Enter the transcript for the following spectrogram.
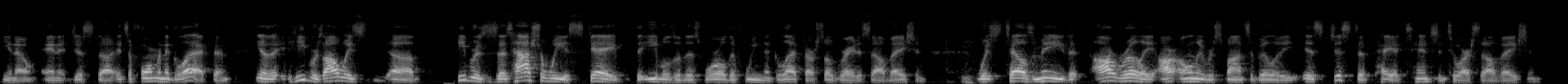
you know, and it just uh, it's a form of neglect. And you know, the Hebrews always uh, Hebrews says, "How shall we escape the evils of this world if we neglect our so great a salvation?" Mm-hmm. Which tells me that our really our only responsibility is just to pay attention to our salvation.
